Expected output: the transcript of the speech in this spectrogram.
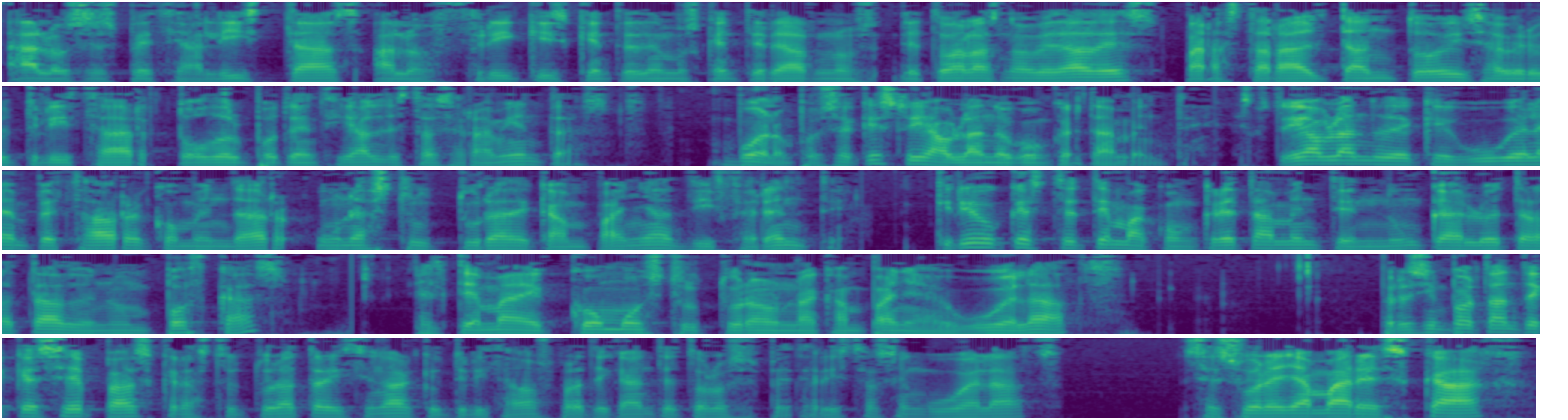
a los especialistas, a los frikis que tenemos que enterarnos de todas las novedades para estar al tanto y saber utilizar todo el potencial de estas herramientas. Bueno, pues ¿de qué estoy hablando concretamente? Estoy hablando de que Google ha empezado a recomendar una estructura de campaña diferente. Creo que este tema concretamente nunca lo he tratado en un podcast, el tema de cómo estructurar una campaña de Google Ads, pero es importante que sepas que la estructura tradicional que utilizamos prácticamente todos los especialistas en Google Ads se suele llamar SCAG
